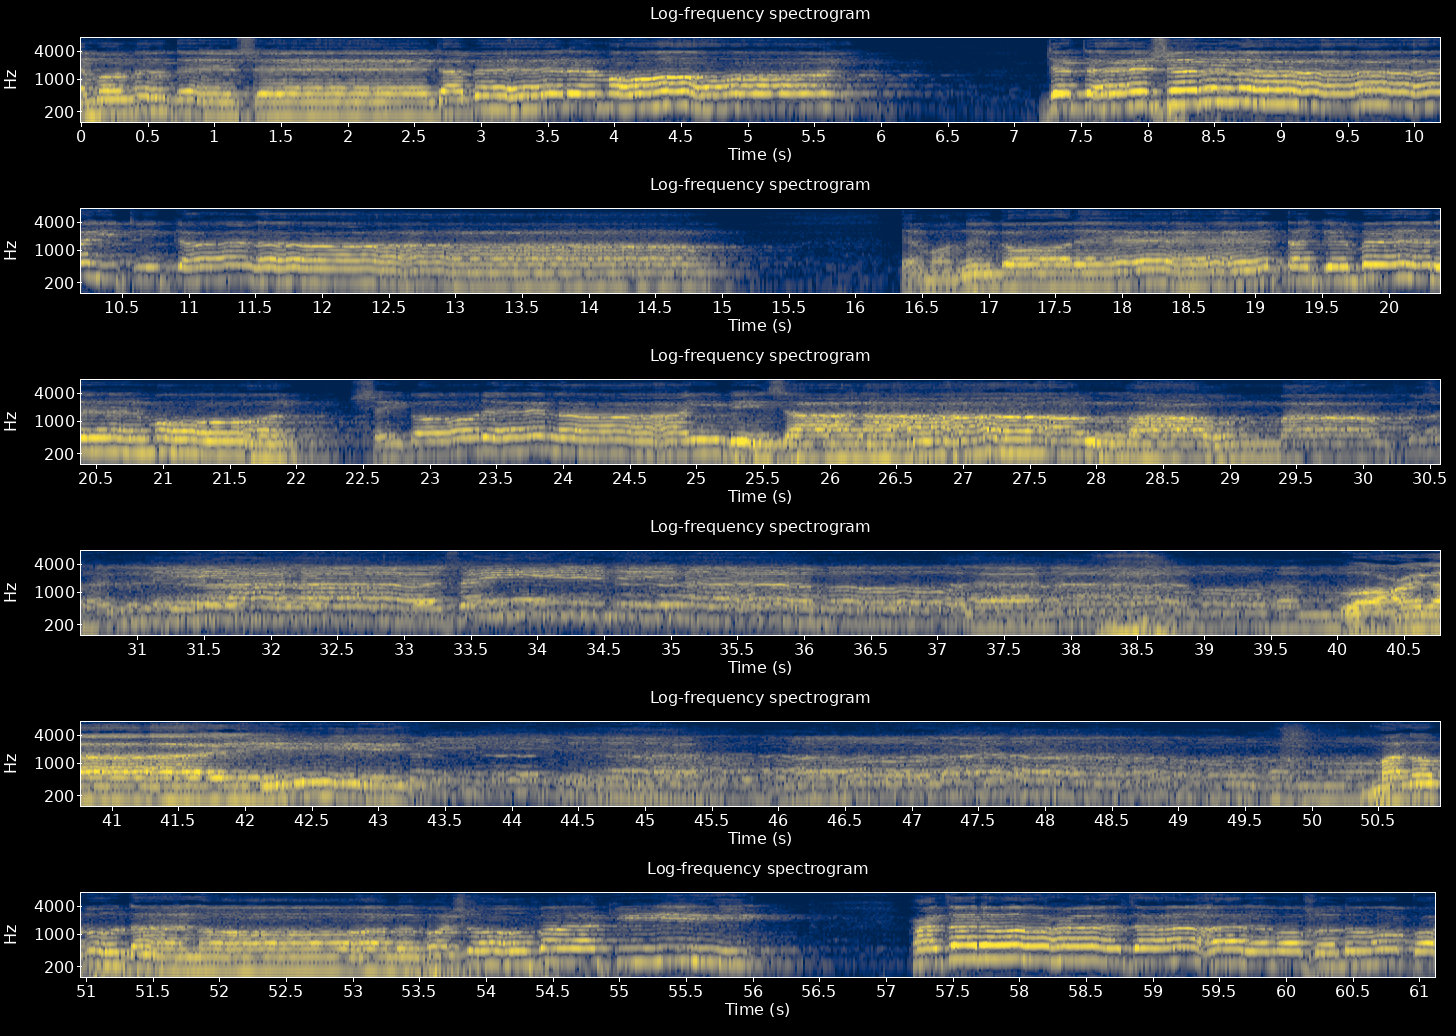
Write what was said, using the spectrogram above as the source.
এমন দেশে যাবে যে দেশের এমন গরে তাকে বেরে মন। সেই গরে লাই বিশালা। وعلى آله মানব দানব পশু পাখি হাজার হাজার মখলুকাত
